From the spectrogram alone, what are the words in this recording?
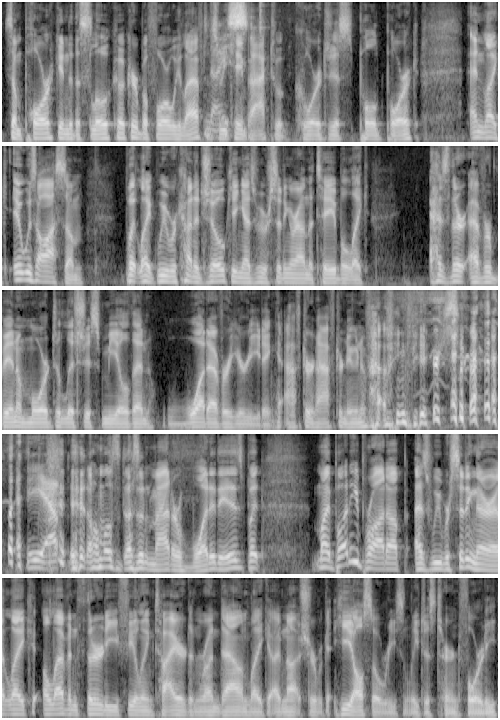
some pork into the slow cooker before we left, and so we came back to a gorgeous pulled pork, and like it was awesome. But like we were kind of joking as we were sitting around the table, like. Has there ever been a more delicious meal than whatever you're eating after an afternoon of having beers? Yeah, it almost doesn't matter what it is but my buddy brought up as we were sitting there at like 11:30 feeling tired and run down like I'm not sure he also recently just turned 40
